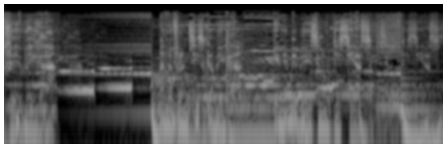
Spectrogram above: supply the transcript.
F. Vega. Ana Francisca Vega. En Noticias. Noticias.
